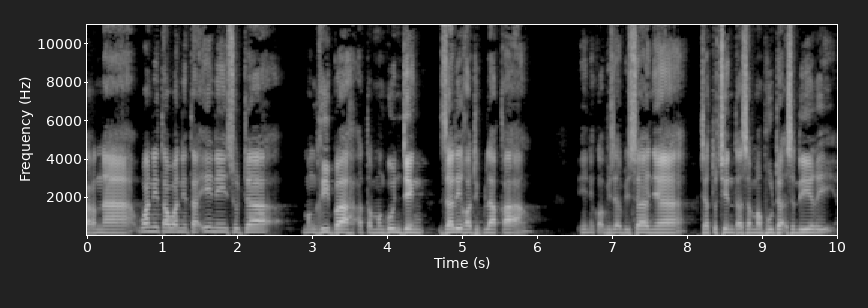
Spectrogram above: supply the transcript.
karena wanita-wanita ini sudah menghibah atau menggunjing Zalira di belakang. Ini kok bisa-bisanya jatuh cinta sama budak sendiri.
